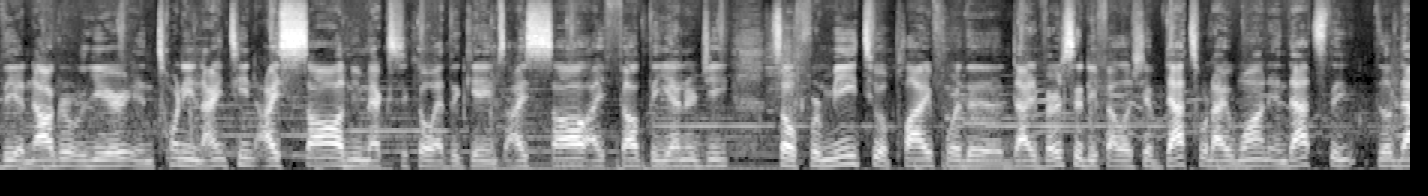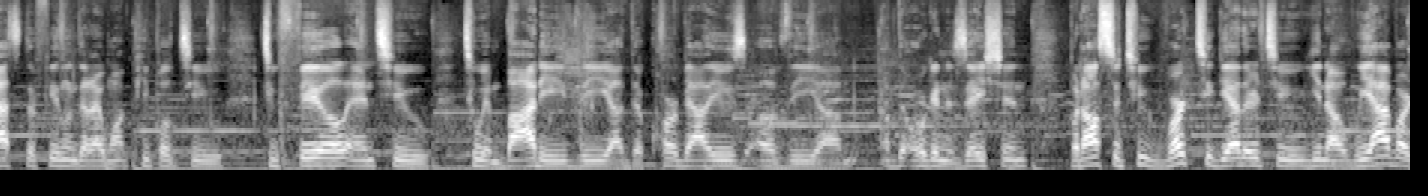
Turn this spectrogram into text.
the inaugural year in 2019, I saw New Mexico at the games. I saw, I felt the energy. So for me to apply for the diversity fellowship, that's what I want. And that's the, that's the feeling that I want people to, to feel and to, to embody the, uh, the core values of the, um, of the organization, but also to work together to, you know, we have our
